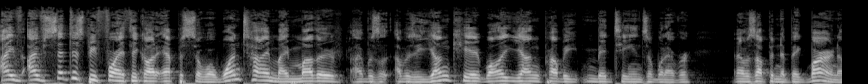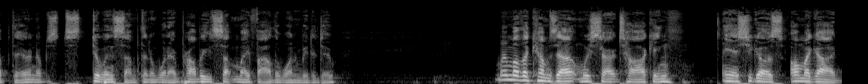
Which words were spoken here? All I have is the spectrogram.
I've I've said this before. I think on episode where one time my mother, I was I was a young kid, well, young, probably mid teens or whatever, and I was up in the big barn up there, and I was just doing something or whatever, probably something my father wanted me to do. My mother comes out and we start talking, and she goes, "Oh my god,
